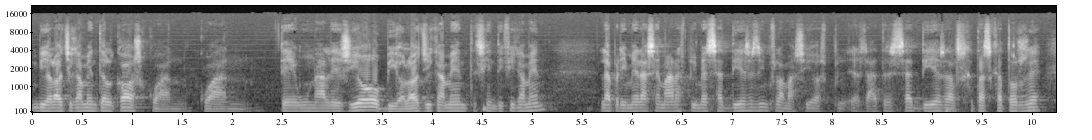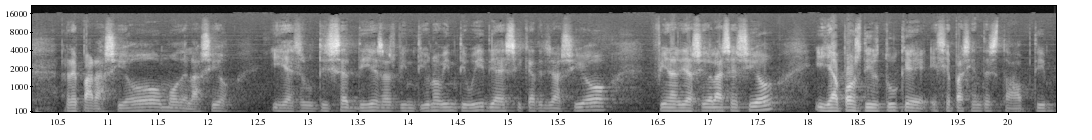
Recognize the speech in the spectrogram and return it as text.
biològicament el cos, quan, quan té una lesió, biològicament, científicament, la primera setmana, els primers set dies és inflamació, els altres set dies, els 14, reparació, modelació, i els últims set dies, els 21 o 28, ja és cicatrització, finalització de la sessió, i ja pots dir tu que aquest pacient està òptim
